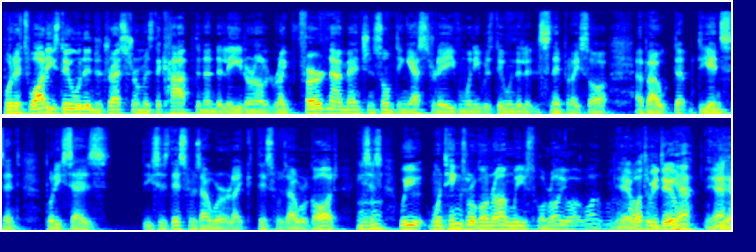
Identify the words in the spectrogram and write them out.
but it's what he's doing in the dressing room as the captain and the leader. And. Like Ferdinand mentioned something yesterday, even when he was doing the little snippet I saw about the, the incident. But he says. He says this was our like this was our God. He says we when things were going wrong, we used to go, Roy, what, what, Mm-hmm. yeah, what do we do? Yeah. yeah, yeah.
